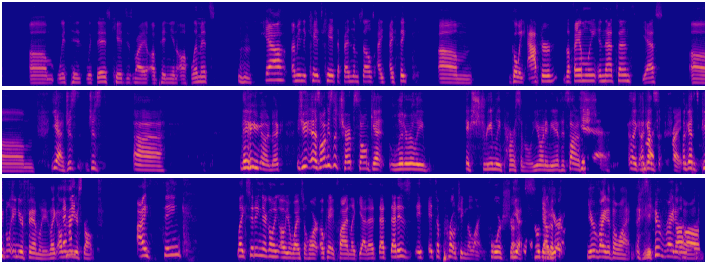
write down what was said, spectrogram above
Um, with his with this kids is my opinion off limits. Mhm. Yeah, I mean the kids can't defend themselves. I I think um going after the family in that sense, yes. Um, Yeah, just just uh there you go, Nick. You, as long as the chirps don't get literally extremely personal, you know what I mean? If it's not a sh- like against right. against people in your family, like other And than I- yourself. I think like sitting there going, "Oh, your wife's a whore." Okay, fine. Like, yeah, that that that is it, it's approaching the line for sure. Yes, no yeah, doubt about you're you're right at the line. you're right at the Um, line.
